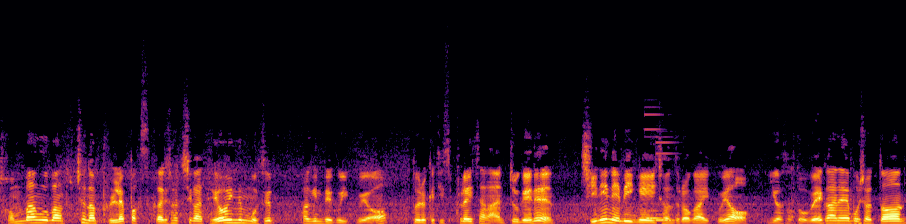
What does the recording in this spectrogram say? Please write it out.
전방 후방 두 채널 블랙박스까지 설치가 되어 있는 모습 확인되고 있고요. 또 이렇게 디스플레이창 안쪽에는 지니 내비게이션 들어가 있고요. 이어서 또 외관에 보셨던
